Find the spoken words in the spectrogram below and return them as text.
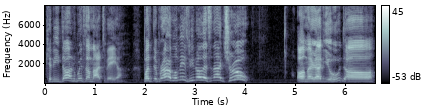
can be done with a matbeya. But the problem is, we know that's not true. Amar Rav Yehuda,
